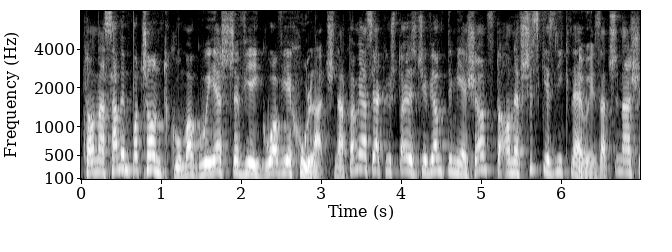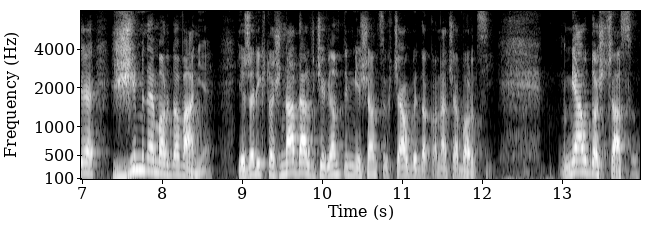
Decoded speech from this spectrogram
to na samym początku mogły jeszcze w jej głowie hulać. Natomiast jak już to jest dziewiąty miesiąc, to one wszystkie zniknęły. Zaczyna się zimne mordowanie. Jeżeli ktoś nadal w dziewiątym miesiącu chciałby dokonać aborcji. Miał dość czasu.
